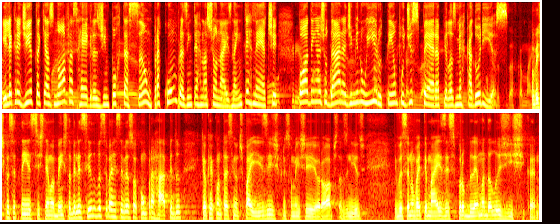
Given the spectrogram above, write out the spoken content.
Ele acredita que as novas regras de importação para compras internacionais na internet podem ajudar a diminuir o tempo de espera pelas mercadorias. Uma vez que você tem esse sistema bem estabelecido, você vai receber a sua compra rápido, que é o que acontece em outros países, principalmente Europa, Estados Unidos e você não vai ter mais esse problema da logística.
